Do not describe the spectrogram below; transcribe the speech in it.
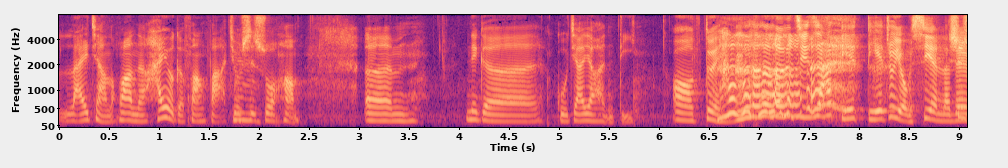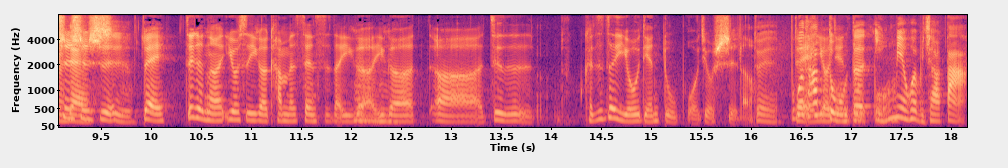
来讲的话呢，还有个方法就是说哈，嗯，那个股价要很低。哦，对，其实它跌跌就有限了，对是不对？是是是，对，这个呢又是一个 common sense 的一个、一个呃，就是可是这有点赌博就是了。对，不过它有点赌的博。赢面会比较大，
